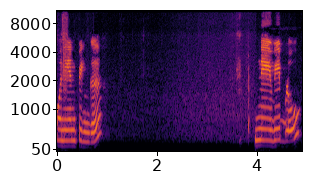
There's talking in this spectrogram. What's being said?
Onion pink. Navy blue.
